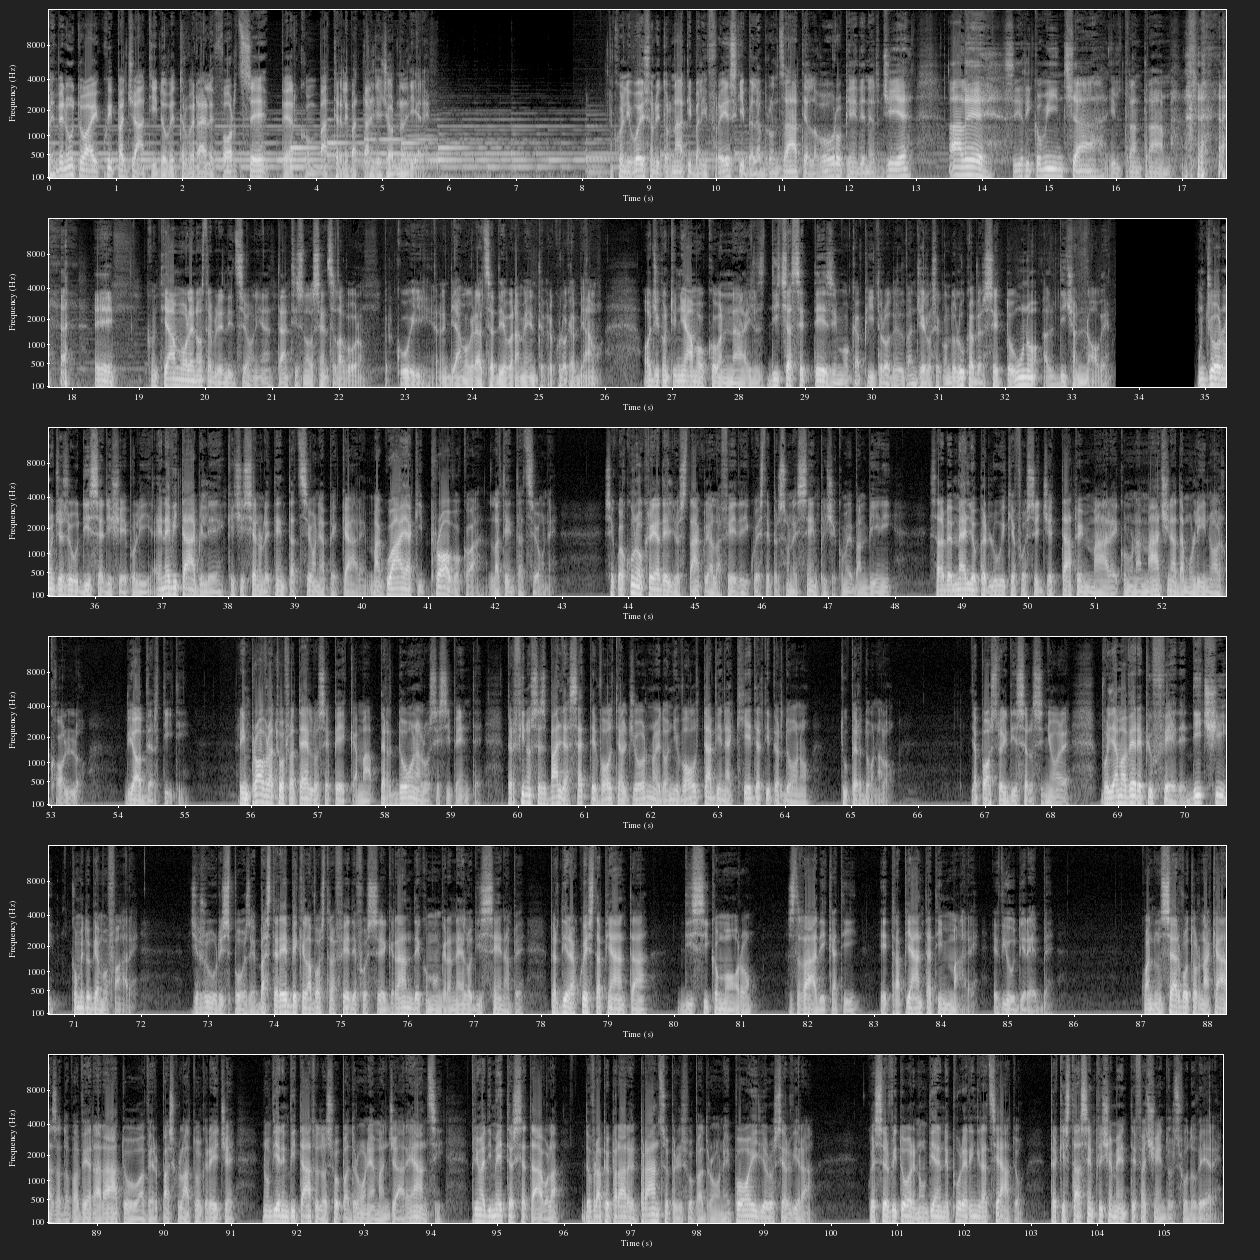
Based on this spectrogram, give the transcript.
Benvenuto a Equipaggiati dove troverai le forze per combattere le battaglie giornaliere. Alcuni di voi sono ritornati belli freschi, belli abbronzati al lavoro, pieni di energie. Ale, si ricomincia il tram tram. e contiamo le nostre benedizioni, eh? tanti sono senza lavoro, per cui rendiamo grazie a Dio veramente per quello che abbiamo. Oggi continuiamo con eh, il diciassettesimo capitolo del Vangelo secondo Luca, versetto 1 al 19. Un giorno Gesù disse ai discepoli, è inevitabile che ci siano le tentazioni a peccare, ma guai a chi provoca la tentazione. Se qualcuno crea degli ostacoli alla fede di queste persone semplici come bambini, sarebbe meglio per lui che fosse gettato in mare con una macina da mulino al collo. Vi ho avvertiti. Rimprovera tuo fratello se pecca, ma perdonalo se si pente, perfino se sbaglia sette volte al giorno ed ogni volta viene a chiederti perdono, tu perdonalo. Gli apostoli dissero al Signore, vogliamo avere più fede, dici come dobbiamo fare. Gesù rispose, basterebbe che la vostra fede fosse grande come un granello di senape, per dire a questa pianta di sicomoro, sradicati e trapiantati in mare e vi udirebbe. Quando un servo torna a casa dopo aver arato o aver pascolato il gregge, non viene invitato dal suo padrone a mangiare, anzi, prima di mettersi a tavola, dovrà preparare il pranzo per il suo padrone e poi glielo servirà. Quel servitore non viene neppure ringraziato perché sta semplicemente facendo il suo dovere.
